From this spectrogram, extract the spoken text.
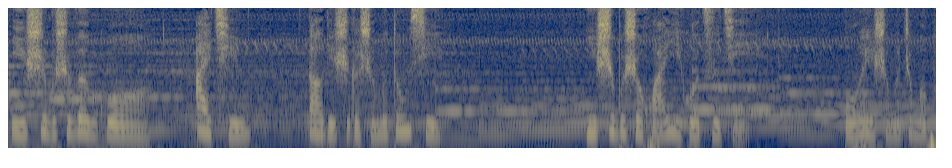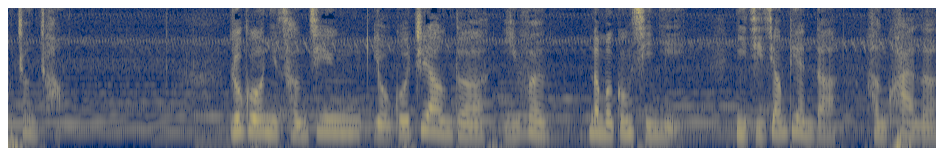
你是不是问过，爱情到底是个什么东西？你是不是怀疑过自己，我为什么这么不正常？如果你曾经有过这样的疑问，那么恭喜你，你即将变得。很快乐。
